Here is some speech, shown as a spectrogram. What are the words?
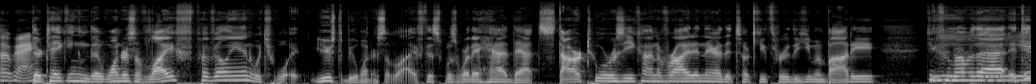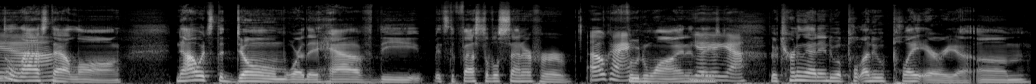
Okay. They're taking the Wonders of Life pavilion, which w- it used to be Wonders of Life. This was where they had that Star Toursy kind of ride in there that took you through the human body. Do you remember that? It didn't last that long. Now it's the dome where they have the it's the festival center for okay. food and wine and Yeah, things. yeah, yeah. They're turning that into a, pl- a new play area, um,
